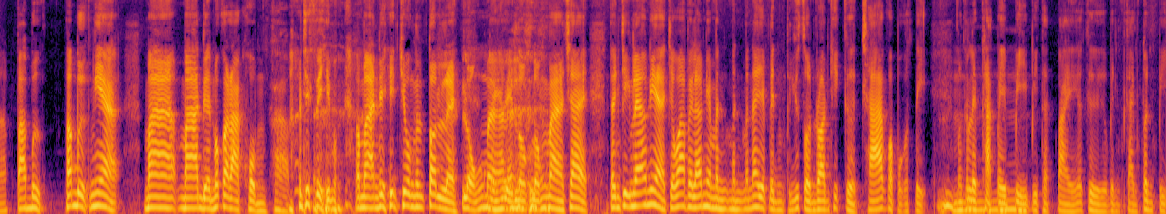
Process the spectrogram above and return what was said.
าปลาบึกปลาบึกเนี่ยมามาเดือนมกราคมครับที่สี่ประมาณที่ช่วงต้นๆเลย หลงมาหลงหลงมาใช่ แต่จริงๆแล้วเนี่ยจะว่าไปแล้วเนี่ยมันมันมันน่าจะเป็นพายุโซนร้อนที่เกิดช้ากว่าปกติ มันก็เลยผลักไปปีปีถัดไปก็คือเป็นการต้นปี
